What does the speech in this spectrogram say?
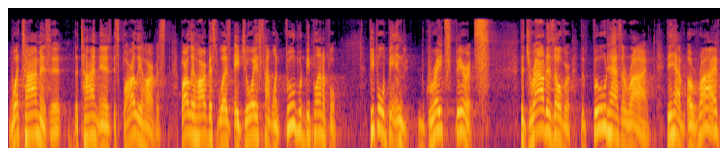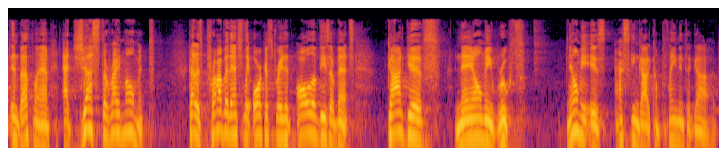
what time is it? The time is, it's barley harvest. Barley harvest was a joyous time when food would be plentiful. People would be in great spirits. The drought is over. The food has arrived. They have arrived in Bethlehem at just the right moment. God has providentially orchestrated all of these events. God gives Naomi Ruth. Naomi is asking God, complaining to God.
